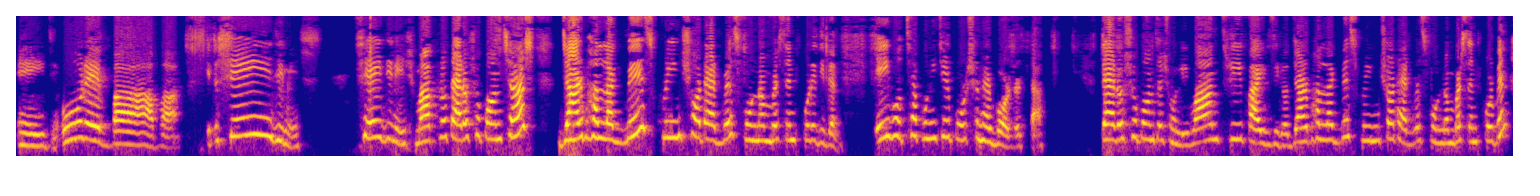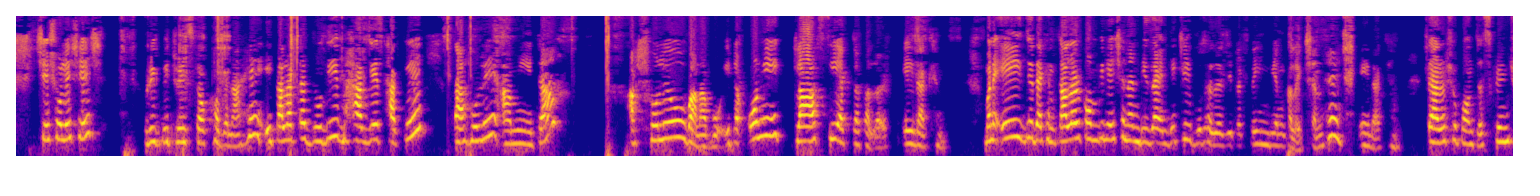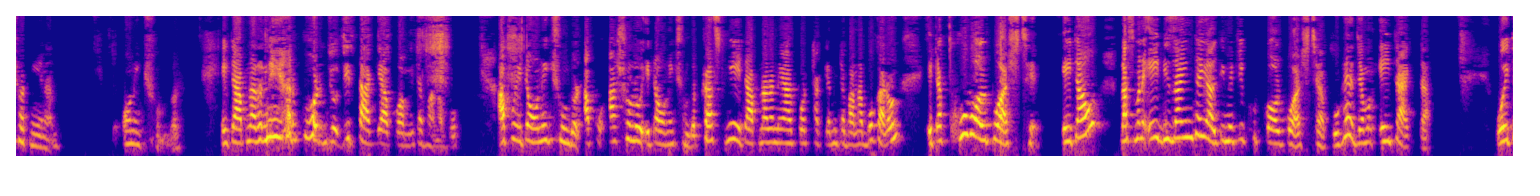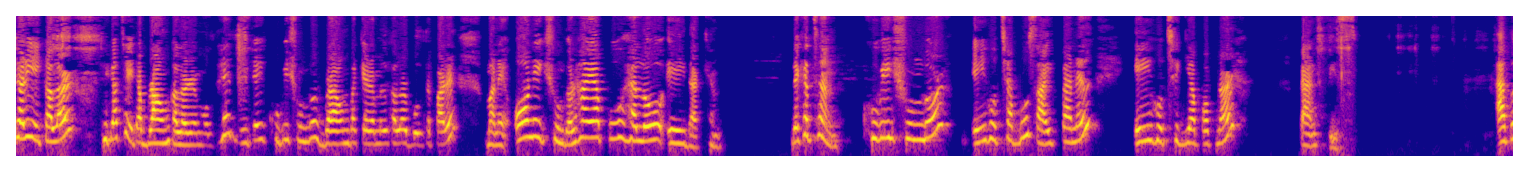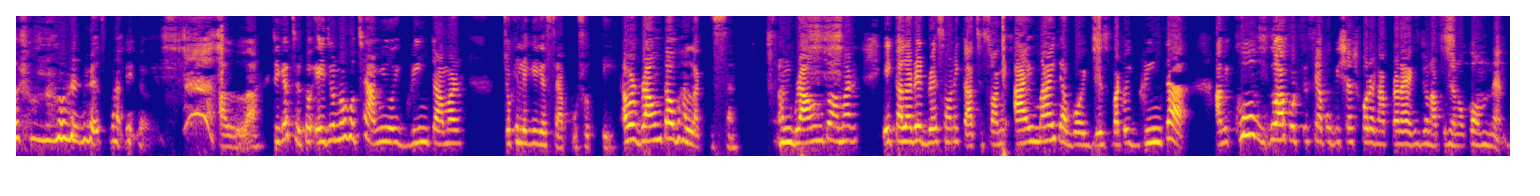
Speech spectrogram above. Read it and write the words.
এই যে, ওরে বাবা! এটা সেই জিনিস। সেই জিনিস। মাত্র তেরোশো পঞ্চাশ, যার ভালো লাগবে screenshot address phone number send করে দিবেন। এই হচ্ছে আপু নিচের পোর্শনের বর্ডারটা তেরোশো পঞ্চাশ only one three five zero যার ভালো লাগবে screenshot address phone number send করবেন। শেষ হলে শেষ রিপিট স্টক হবে না। হ্যাঁ এই কালারটা যদি ভাগে থাকে, তাহলে আমি এটা আসলেও বানাবো। এটা অনেক ক্লাসি একটা কালার এই দেখেন। মানে এই যে দেখেন কালার কম্বিনেশন এন্ড ডিজাইন দেখলেই বোঝা যায় যেটা একটা ইন্ডিয়ান কালেকশন হ্যাঁ? এই দেখেন, তেরোশো পঞ্চাশ স্ক্রিনশট নিয়ে নেন। অনেক সুন্দর। এটা আপনারা নেওয়ার পর যদি থাকে, আপু, আমি এটা বানাবো। আপু, এটা অনেক সুন্দর। আপু আসলে এটা অনেক সুন্দর। ট্রাস্ট নিয়ে এটা আপনারা নেওয়ার পর থাকলে আমি এটা বানাবো, কারণ এটা খুব অল্প আসছে। এটাও প্লাস মানে এই ডিজাইনটাই আলটিমেটলি খুব অল্প আসছে, আপু হ্যাঁ? যেমন এইটা একটা। ওইটারই এই কালার ঠিক আছে? এটা ব্রাউন কালারের মধ্যে। দুইটাই খুবই সুন্দর ব্রাউন বা ক্যারামেল কালার বলতে পারেন। মানে অনেক সুন্দর। হাই আপু হ্যালো এই দেখেন। দেখেছেন? খুবই সুন্দর। এই হচ্ছে আপু সাইড প্যানেল এই হচ্ছে গিয়ে আপু আপনার প্যান্ট পিস এত সুন্দর ড্রেস বানিয়ে আল্লাহ, ঠিক আছে? তো এই জন্য হচ্ছে আমি ওই গ্রিনটা আমার চোখে লেগে গেছে আপু, সত্যি। আবার ব্রাউনটাও ভালো লাগতেছে। ব্রাউন তো আমার এই কালারের ড্রেস অনেক আছে সো আমি I might avoid this but ওই গ্রিনটা আমি খুব দোয়া করতেছি, আপু বিশ্বাস করেন আপনারা একজন আপু যেন কম নেন।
